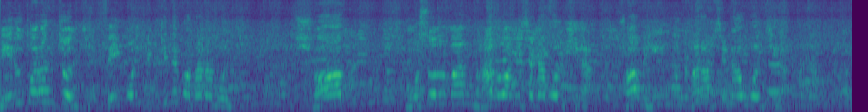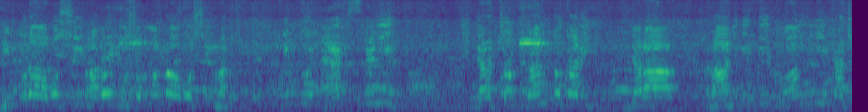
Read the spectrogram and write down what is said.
মেরুকরণ চলছে, সেই পরিপ্রেক্ষিতে কথাটা বলছি। সব মুসলমান ভালো আমি সেটা বলছি না। সব হিন্দু খারাপ সেটাও বলছি না। হিন্দুরা অবশ্যই ভালো মুসলমানরা অবশ্যই ভালো। কিন্তু এক শ্রেণির যারা চক্রান্তকারী যারা রাজনীতির রং নিয়ে কাজ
